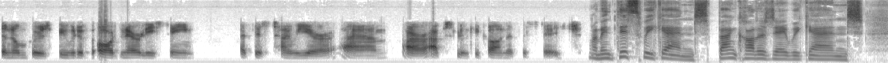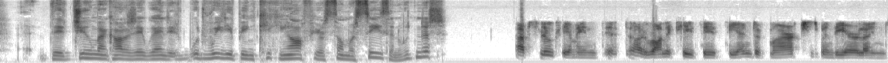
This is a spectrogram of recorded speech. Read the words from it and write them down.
the numbers we would have ordinarily seen at this time of year um, are absolutely gone at this stage. I mean, this weekend, bank holiday weekend, the June bank holiday weekend, it would really have been kicking off your summer season, wouldn't it? Absolutely. I mean, it, ironically, the, the end of March is when the airlines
